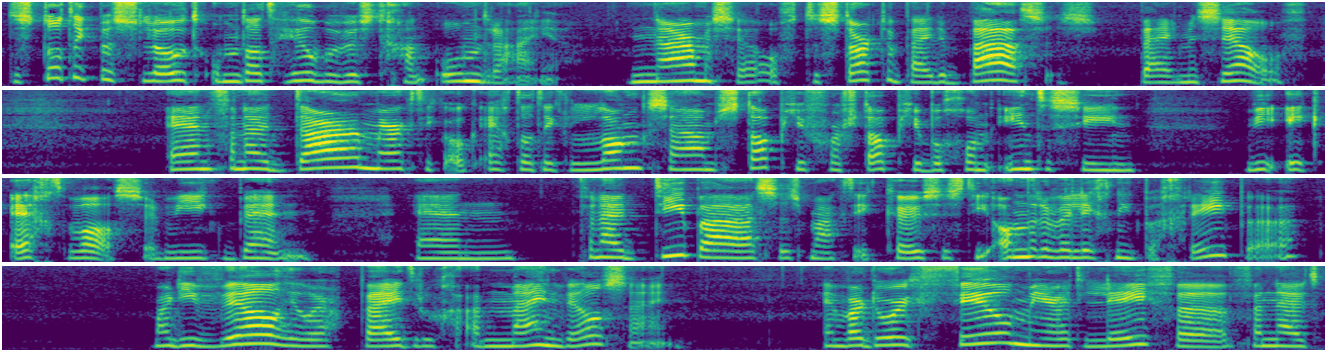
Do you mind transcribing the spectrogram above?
Dus tot ik besloot om dat heel bewust te gaan omdraaien. Naar mezelf, te starten bij de basis, bij mezelf. En vanuit daar merkte ik ook echt dat ik langzaam, stapje voor stapje begon in te zien wie ik echt was en wie ik ben. En vanuit die basis maakte ik keuzes die anderen wellicht niet begrepen, maar die wel heel erg bijdroegen aan mijn welzijn. En waardoor ik veel meer het leven vanuit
